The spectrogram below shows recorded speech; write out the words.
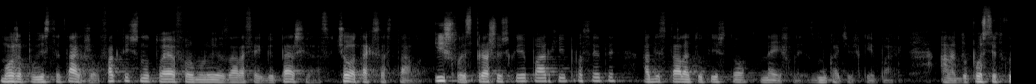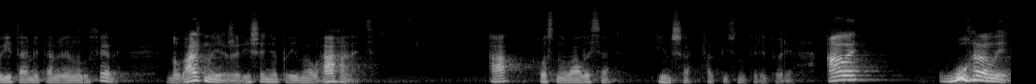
може повісти так, що фактично то я формулюю зараз якби перший раз. Чого так все стало? Ішли з Пряшівської єпархії просити, а дістали тут і що не йшли з Мукачівської єпархії. Але до послідку і там, і там жили русини. Но важно є, що рішення приймав Гаганець, а основалася інша фактично територія. Але уграли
